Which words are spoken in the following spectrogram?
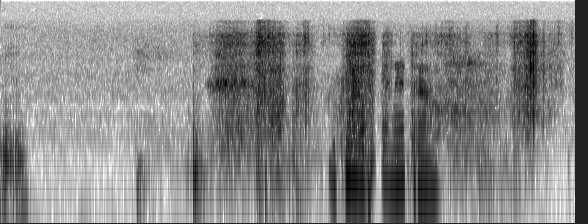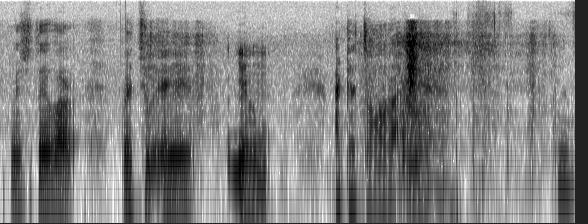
hmm. Itu nggak pakai netral maksudnya war baju e yang ada coraknya Hmm.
